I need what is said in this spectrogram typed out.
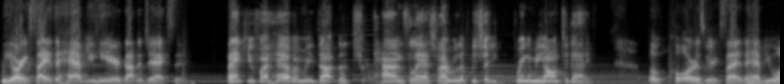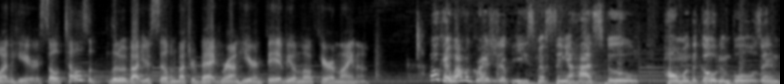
we are excited to have you here, Dr. Jackson. Thank you for having me, Dr. Hines Lashley. I really appreciate you bringing me on today. Of course, we're excited to have you on here. So, tell us a little bit about yourself and about your background here in Fayetteville, North Carolina. Okay, well, I'm a graduate of E. Smith Senior High School, home of the Golden Bulls, and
